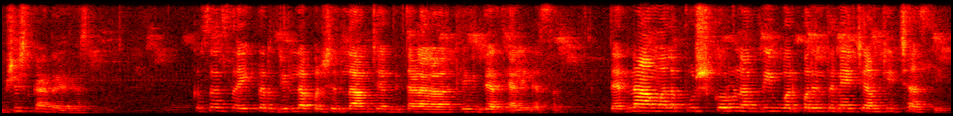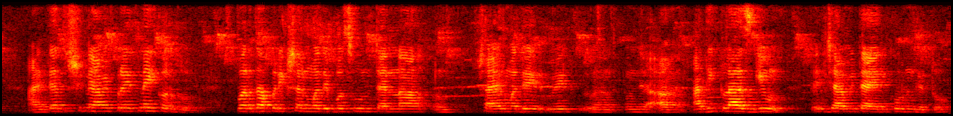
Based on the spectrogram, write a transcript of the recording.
विशेष काय तयारी असते? कसं असतं एकतर जिल्हा परिषदला आमच्या अगदी तळागाळातले विद्यार्थी आलेले असतात. त्यांना आम्हाला पुश करून अगदी वरपर्यंत न्यायची आमची इच्छा असते. आणि त्या दृष्टीने आम्ही प्रयत्नही करतो. स्पर्धा परीक्षांमध्ये बसून त्यांना शाळेमध्ये वेग म्हणजे आधी क्लास घेऊन त्यांची आम्ही तयारी करून घेतो.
